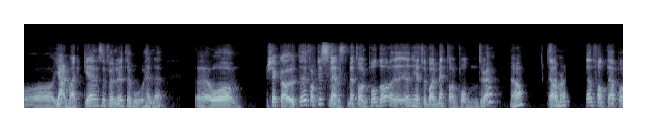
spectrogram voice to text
Og Jernverket, selvfølgelig, til ho Helle. Eh, og Sjekka ut det faktisk svensk metallpod da. Den heter bare Metallpodden, tror jeg. Ja, stemmer det. Ja, den fant jeg på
